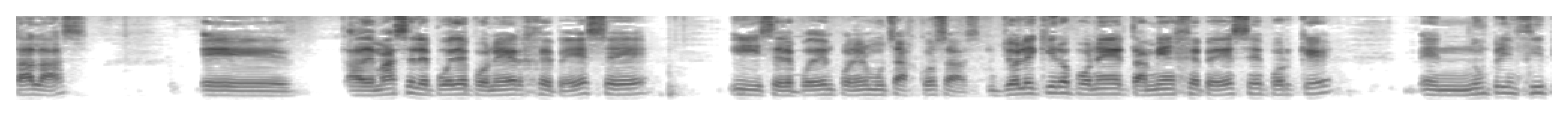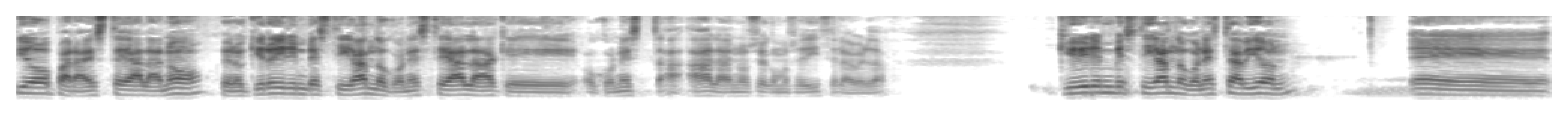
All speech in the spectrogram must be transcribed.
alas, eh, además se le puede poner GPS y se le pueden poner muchas cosas. Yo le quiero poner también GPS porque en un principio para este ala no, pero quiero ir investigando con este ala que, o con esta ala, no sé cómo se dice la verdad. Quiero ir investigando con este avión eh,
